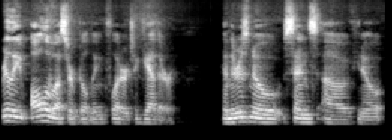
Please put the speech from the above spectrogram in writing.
really, all of us are building Flutter together. And there is no sense of, you know,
